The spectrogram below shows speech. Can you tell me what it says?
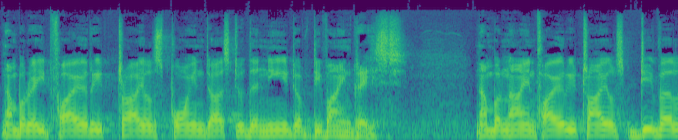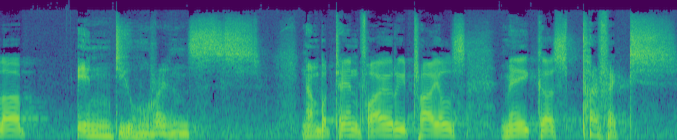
Number eight, fiery trials point us to the need of divine grace. Number nine, fiery trials develop endurance. Number 10, fiery trials make us perfect,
